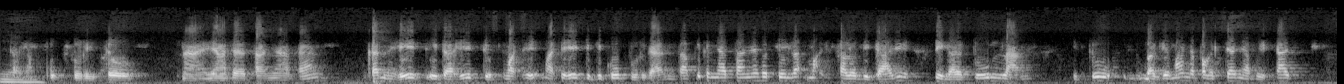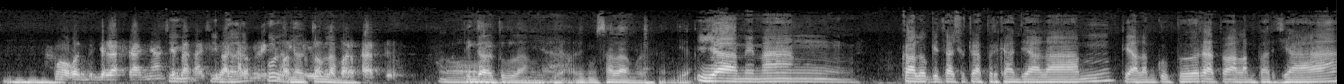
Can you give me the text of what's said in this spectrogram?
ya. dalam kubur itu. Nah yang saya tanyakan kan hid, udah hidup masih masih hidup di kubur kan tapi kenyataannya ketulang kalau digali tinggal tulang itu bagaimana pengertiannya Pak Ustaz? Mohon penjelasannya. Terima kasih. Assalamualaikum warahmatullahi wabarakatuh. Oh, tinggal tulang. Ya. ya. Waalaikumsalam warahmatullahi ya. Iya, memang kalau kita sudah berganti alam di alam kubur atau alam barja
